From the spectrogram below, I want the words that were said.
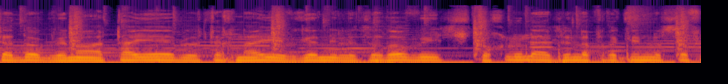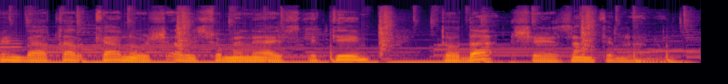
צדוק ונועה טייב, לטכנאי יבגני לזרוביץ'. תוכלו להאזין לפרקים נוספים באתר כאן ובשאר יישומני ההסכתים. תודה שהאזנתם לנו.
